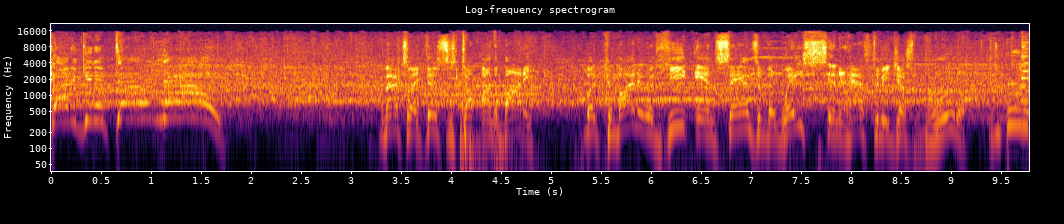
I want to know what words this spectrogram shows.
Got to get it down now. A match like this is tough on the body, but combine it with heat and sands of the waste, and it has to be just brutal. It's brutal.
